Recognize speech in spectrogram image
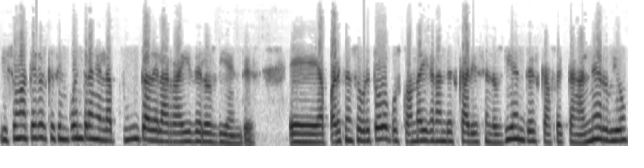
y son aquellos que se encuentran en la punta de la raíz de los dientes. Eh, aparecen sobre todo pues cuando hay grandes caries en los dientes que afectan al nervio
